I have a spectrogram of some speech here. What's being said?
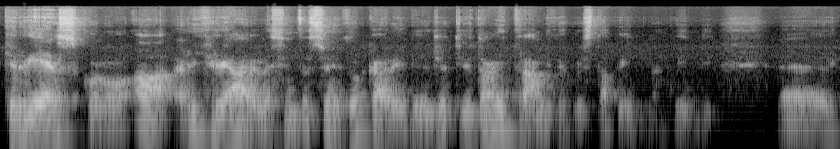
che riescono a ricreare la sensazione di toccare degli oggetti virtuali tramite questa penna. Quindi eh,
